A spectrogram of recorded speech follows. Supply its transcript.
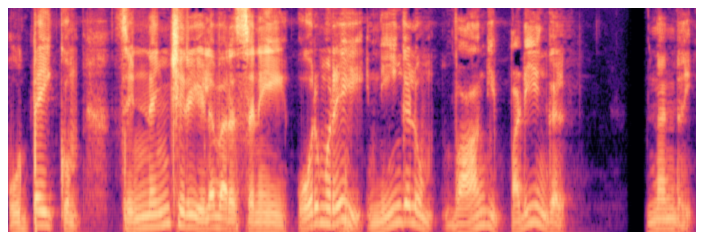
உடைக்கும். சின்னஞ்சிறு இளவரசனை ஒருமுறை நீங்களும் வாங்கி படியுங்கள். நன்றி.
